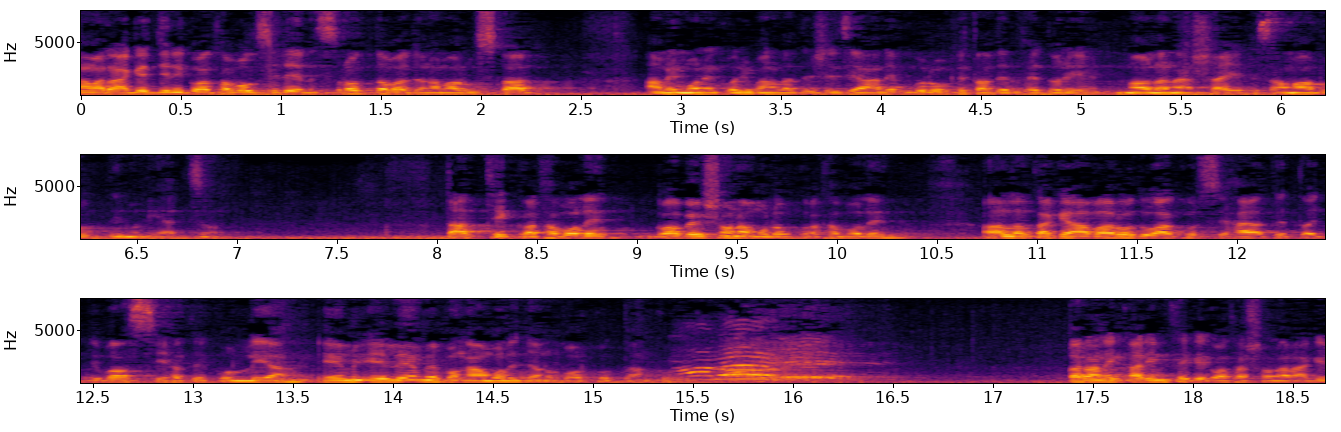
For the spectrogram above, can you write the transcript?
আমার আগে যিনি কথা বলছিলেন, শ্রদ্ধাভাজন আমার উস্তাদ, আমি মনে করি বাংলাদেশে যে আলেমগুলোকে তাদের ভেতরে মাওলানা সাহেব জামাল উদ্দিন উনি একজন। তাত্ত্বিক কথা বলেন গবেষণামূলক কথা বলেন আল্লাহ তাকে আবারও দোয়া করছে, হায়াতে তজ্জিবা সিহাতে কল্লিয়া, এম এলএম এবং আমলে যেন বরকত দান করুন। কারণে কারিম থেকে কথা শোনার আগে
